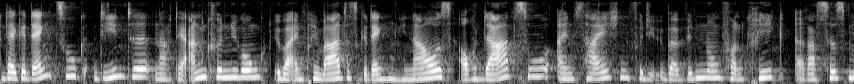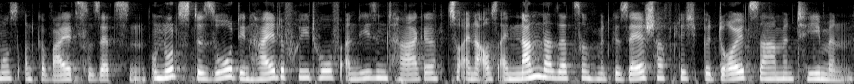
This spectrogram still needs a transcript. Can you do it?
Der Gedenkzug diente nach der Ankündigung über ein privates Gedenken hinaus auch dazu, ein Zeichen für die Überwindung von Krieg, Rassismus und Gewalt zu setzen und nutzte so den Heidefriedhof an diesem Tage zu einer Auseinandersetzung mit gesellschaftlich bedeutsamen Themen.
